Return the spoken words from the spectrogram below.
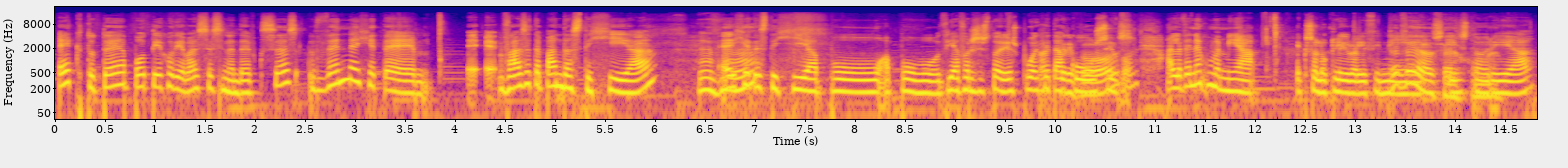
έκτοτε από ό,τι έχω διαβάσει σε συνεντεύξεις σας, δεν έχετε, ε, ε, βάζετε πάντα στοιχεία, Έχετε στοιχεία που, από διάφορες ιστορίες που έχετε Ακριβώς. ακούσει, αλλά δεν έχουμε μια εξ ολοκλήρου αληθινή Βεβαίως έχουμε. ιστορία.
